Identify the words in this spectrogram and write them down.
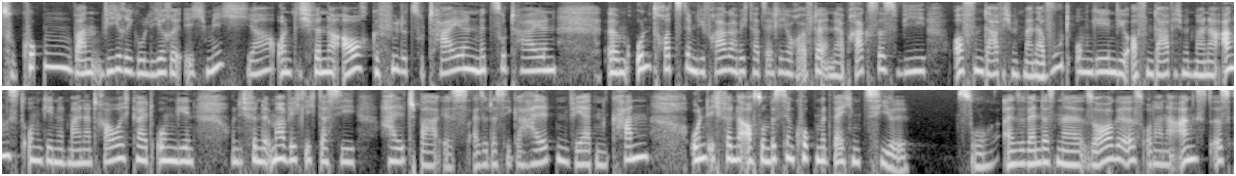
zu gucken, wann, wie reguliere ich mich, ja, und ich finde auch Gefühle zu teilen, mitzuteilen ähm, und trotzdem die Frage habe ich tatsächlich auch öfter in der Praxis, wie offen darf ich mit meiner Wut umgehen, wie offen darf ich mit meiner Angst umgehen, mit meiner Traurigkeit umgehen? Und ich finde immer wichtig, dass sie haltbar ist, also dass sie gehalten werden kann. Und ich finde auch so ein bisschen gucken, mit welchem Ziel so. Also wenn das eine Sorge ist oder eine Angst ist,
